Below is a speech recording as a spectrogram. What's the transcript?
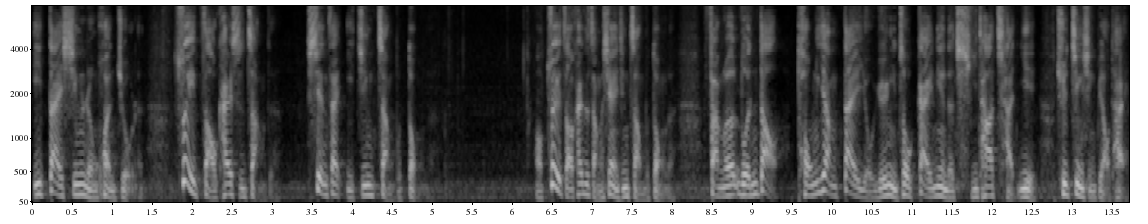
一代新人换旧人。最早开始涨的，现在已经涨不动了。哦，最早开始涨的，现在已经涨不动了，反而轮到。同样带有元宇宙概念的其他产业去进行表态，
